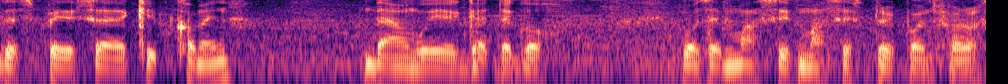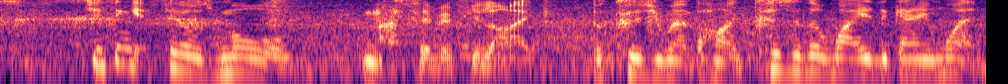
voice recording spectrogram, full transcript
the space uh, keep coming. Then we get the goal. It was a massive, massive three points for us. Do you think it feels more massive, if you like, because you went behind, because of the way the game went?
